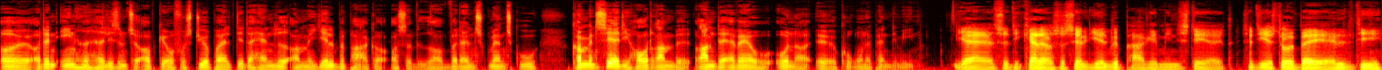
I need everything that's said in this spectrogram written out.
og, øh, og den enhed havde ligesom til opgave at få styr på alt det, der handlede om øh, hjælpepakker osv., og hvordan man skulle kompensere de hårdt ramte, ramte erhverv under øh, coronapandemien. Ja, altså de kalder jo sig selv hjælpepakkeministeriet, så de har stået bag alle de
